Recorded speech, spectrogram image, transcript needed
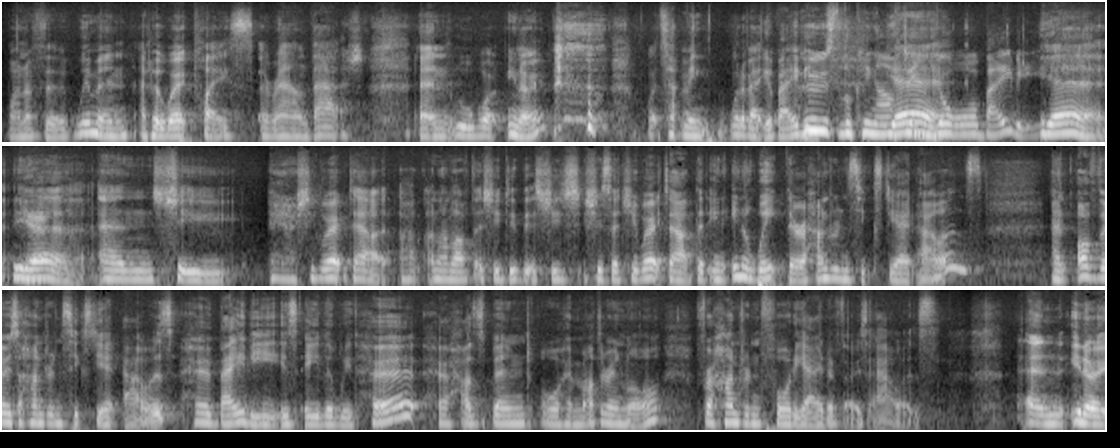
one of the women at her workplace around that. And well, what you know, what's happening? What about your baby? Who's looking after Yeah. your baby? Yeah, Yeah. yeah, And she, you know, she worked out, and I love that she did this. She, she said she worked out that in, in a week there are 168 hours. And of those 168 hours, her baby is either with her, her husband, or her mother in law for 148 of those hours. And, you know,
